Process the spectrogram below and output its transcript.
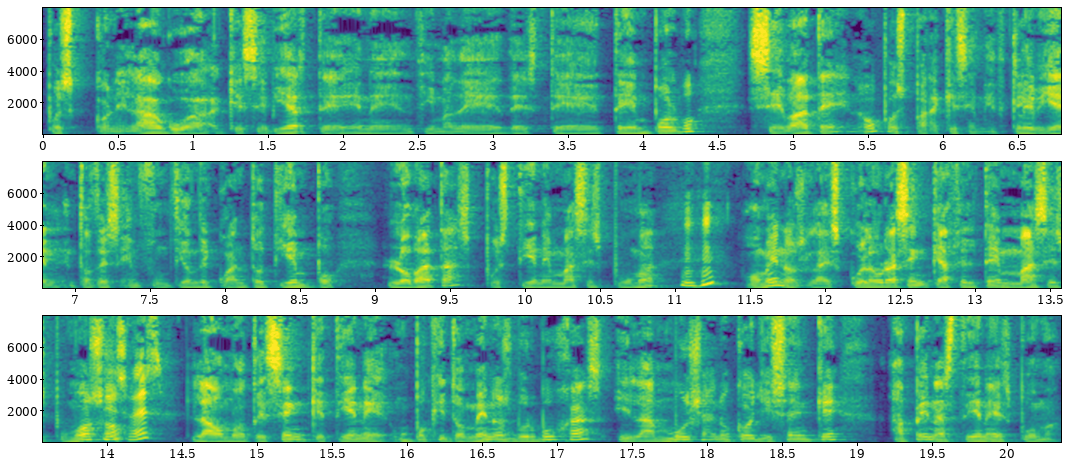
pues con el agua que se vierte en, encima de, este té en polvo, se bate, ¿no? Pues para que se mezcle bien. Entonces, en función de cuánto tiempo lo batas, pues tiene más espuma o menos. La escuela Urasen que hace el té más espumoso, es. la Omotesen que tiene un poquito menos burbujas y la Musha no Koji que apenas tiene espuma.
